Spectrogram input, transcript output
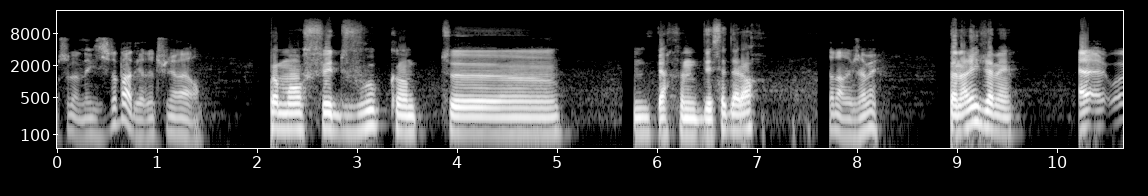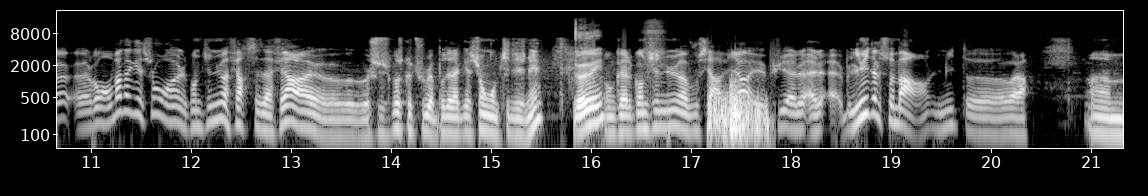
cela n'existe pas, des rites funéraires. Comment faites-vous quand euh, une personne décède alors? Ça n'arrive jamais. Ça n'arrive jamais. Elle, elle- elle comprend pas ta question, hein, elle continue à faire ses affaires. Là, euh, je suppose que tu lui as posé la question au petit déjeuner. Oui, oui. Donc elle continue à vous servir, et puis elle, elle- elle- limite elle se marre, hein, limite, euh, voilà. Euh,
